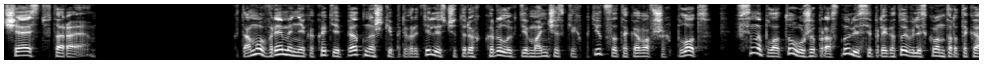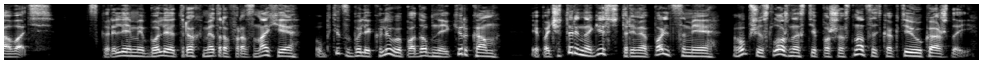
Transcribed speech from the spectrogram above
Часть вторая. К тому времени, как эти пятнышки превратились в четырехкрылых демонических птиц, атаковавших плод, все на плоту уже проснулись и приготовились контратаковать. С крыльями более трех метров в размахе, у птиц были клювы, подобные киркам, и по четыре ноги с четырьмя пальцами, в общей сложности по 16 когтей у каждой.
